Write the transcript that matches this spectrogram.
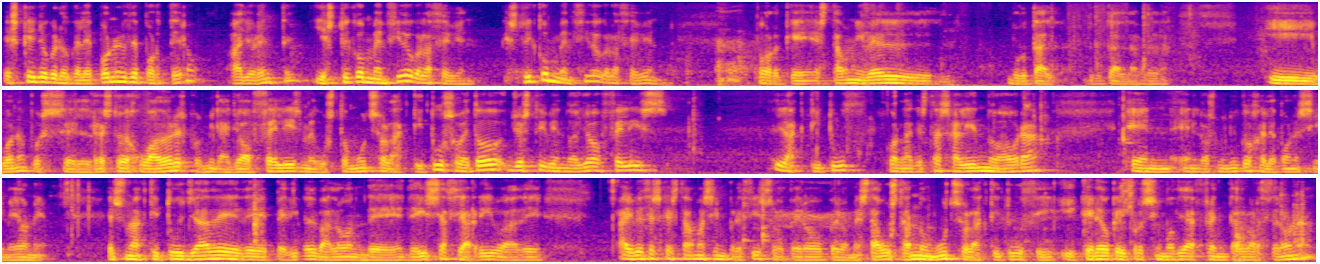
es que yo creo que le pones de portero a Llorente y estoy convencido que lo hace bien. Estoy convencido que lo hace bien. Porque está a un nivel brutal, brutal, la verdad. Y bueno, pues el resto de jugadores, pues mira, Joao Félix me gustó mucho la actitud, sobre todo yo estoy viendo a Joao Félix la actitud con la que está saliendo ahora en, los minutos que le pone Simeone. Es una actitud ya de, pedir el balón, de, irse hacia arriba, de... Hay veces que está más impreciso, pero, pero me está gustando mucho la actitud y, y creo que el próximo día frente al Barcelona,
